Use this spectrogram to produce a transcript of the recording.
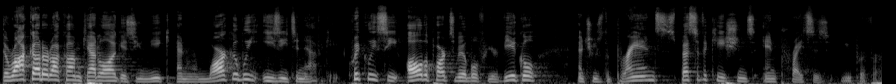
The RockAuto.com catalog is unique and remarkably easy to navigate. Quickly see all the parts available for your vehicle and choose the brands, specifications, and prices you prefer.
